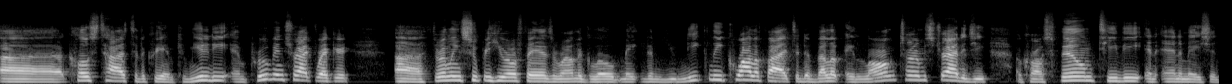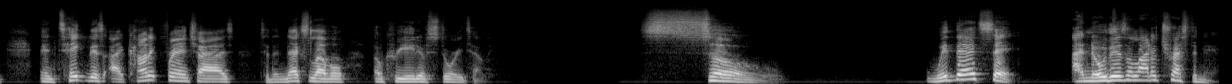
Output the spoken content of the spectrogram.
uh, close ties to the creative community, and proven track record, uh, thrilling superhero fans around the globe make them uniquely qualified to develop a long term strategy across film, TV, and animation and take this iconic franchise to the next level of creative storytelling. So, with that said, I know there's a lot of trust in there.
